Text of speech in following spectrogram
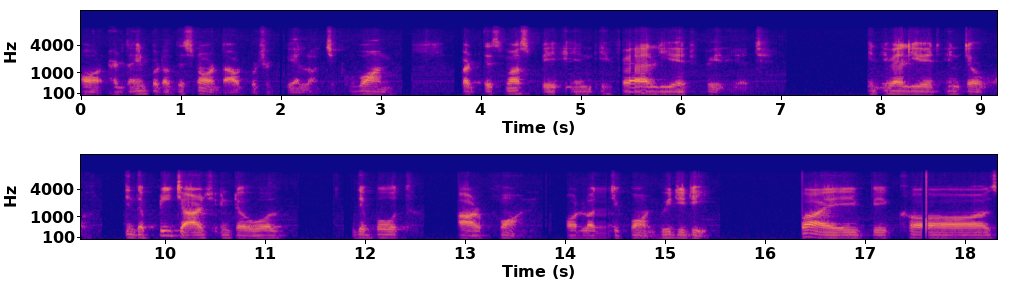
or at the input of this node, the output should be a logic one. But this must be in evaluate period, in evaluate interval. In the pre-charge interval, they both are one or logic one, VDD. Why? Because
